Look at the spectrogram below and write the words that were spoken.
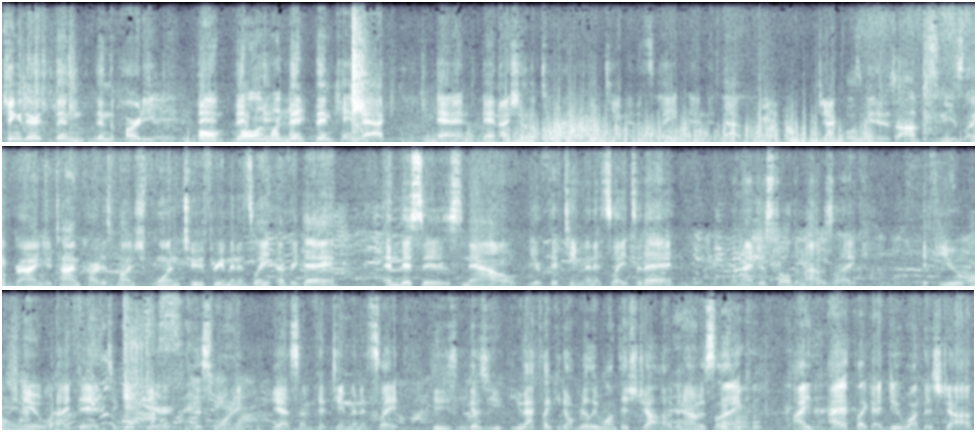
King of Dirt, then then the party, then All- then, all in one then, night. then came back, and and I showed up to work 15 minutes late, and at that point, Jack pulls me into his office and he's like, Bryan, your time card is punched one, two, three minutes late every day, and this is now you're 15 minutes late today, and I just told him I was like. If you only knew what I did to get here this morning, yes, I'm 15 minutes late. He's, he goes, you, you act like you don't really want this job. And I was like, I, I act like I do want this job.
